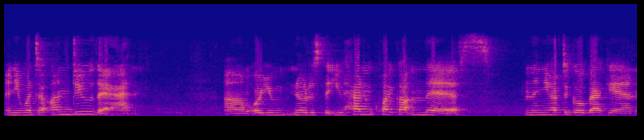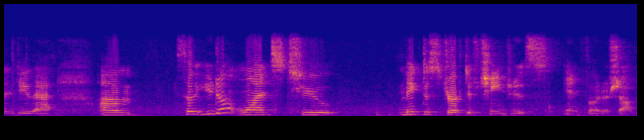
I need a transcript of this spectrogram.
and you went to undo that? Um, or you notice that you hadn't quite gotten this and then you have to go back in and do that. Um, so you don't want to make destructive changes in Photoshop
